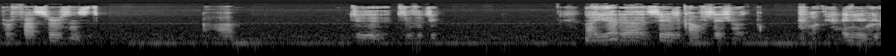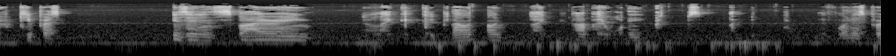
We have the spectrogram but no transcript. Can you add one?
professors and st- um, to the, to now you had a series of conversations with and you, you keep pressing. Is it inspiring? You know, like could be Melancholy? like their. If one is per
